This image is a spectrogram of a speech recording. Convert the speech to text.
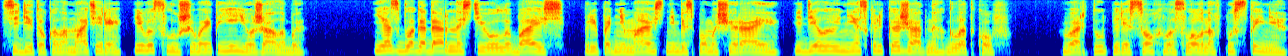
сидит около матери и выслушивает ее жалобы. Я с благодарностью улыбаюсь, приподнимаюсь не без помощи Раи и делаю несколько жадных глотков. Во рту пересохло, словно в пустыне,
